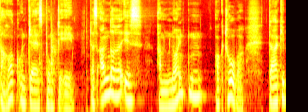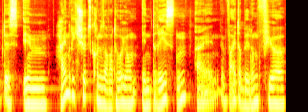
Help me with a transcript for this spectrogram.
wind.barockundjazz.de. Das andere ist am 9. Oktober. Da gibt es im Heinrich-Schütz-Konservatorium in Dresden eine Weiterbildung für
